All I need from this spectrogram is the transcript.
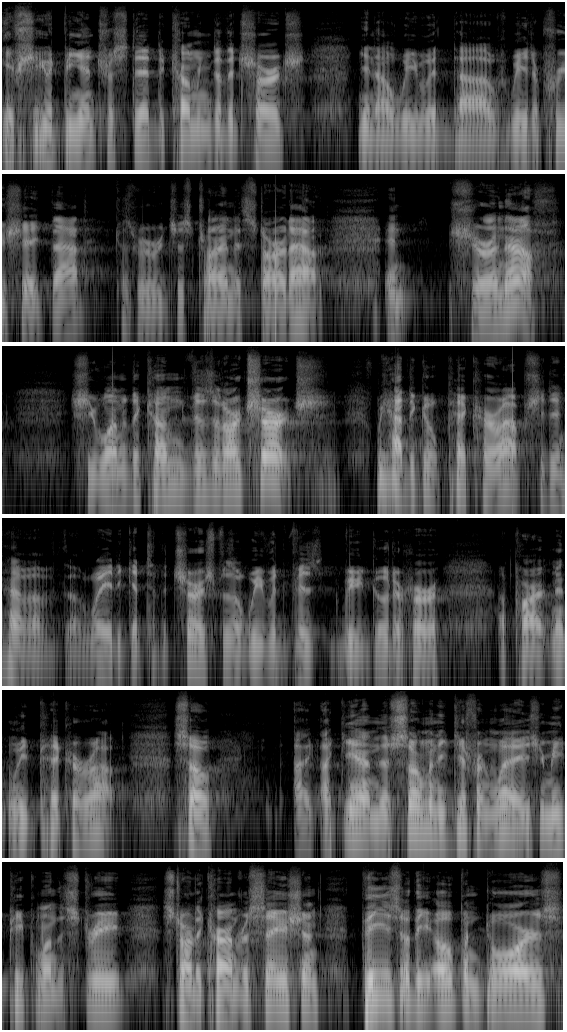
if she would be interested to coming to the church, you know, we would uh, we'd appreciate that because we were just trying to start out. And sure enough, she wanted to come visit our church. We had to go pick her up. She didn't have a, a way to get to the church, so we would visit, we'd go to her apartment and we'd pick her up. So again, there's so many different ways. You meet people on the street, start a conversation. These are the open doors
